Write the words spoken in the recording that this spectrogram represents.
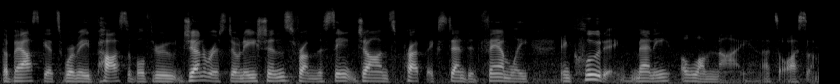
The baskets were made possible through generous donations from the St. John's Prep extended family, including many alumni. That's awesome.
